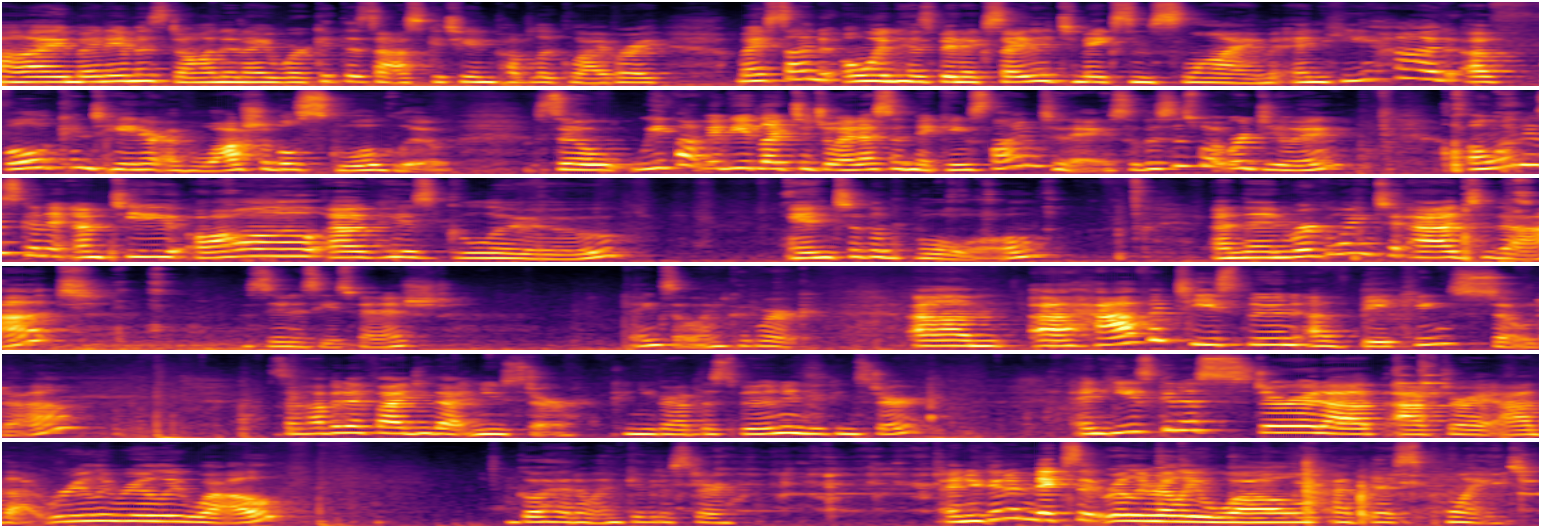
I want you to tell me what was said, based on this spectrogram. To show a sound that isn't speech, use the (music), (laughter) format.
Hi, my name is Dawn and I work at the Saskatoon Public Library. My son Owen has been excited to make some slime and he had a full container of washable school glue. So we thought maybe you'd like to join us in making slime today. So this is what we're doing. Owen is going to empty all of his glue into the bowl and then we're going to add to that as soon as he's finished. Thanks Owen, good work. Um, a half a teaspoon of baking soda. So how about if I do that and you stir? Can you grab the spoon and you can stir? And he's gonna stir it up after I add that really, really well. Go ahead, Owen, give it a stir. And you're gonna mix it really, really well at this point.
